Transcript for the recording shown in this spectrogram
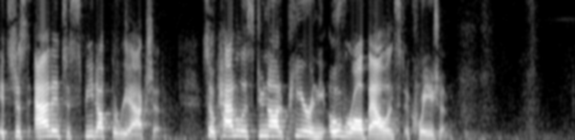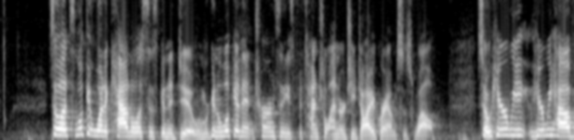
It's just added to speed up the reaction. So, catalysts do not appear in the overall balanced equation. So let's look at what a catalyst is going to do. And we're going to look at it in terms of these potential energy diagrams as well. So here we, here we have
